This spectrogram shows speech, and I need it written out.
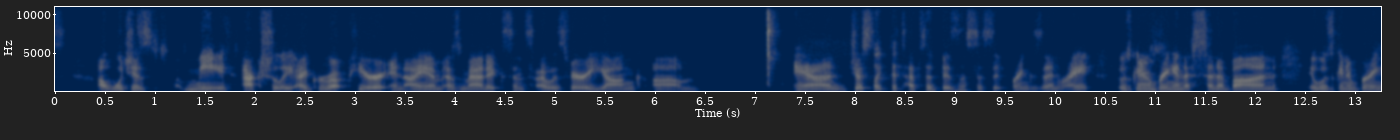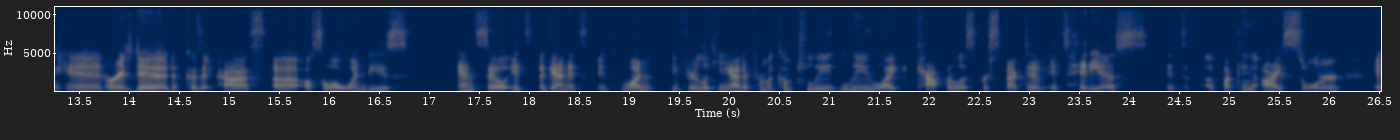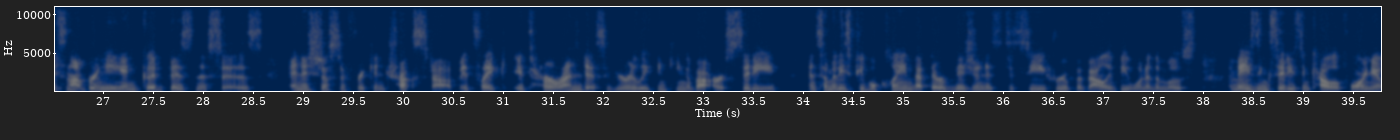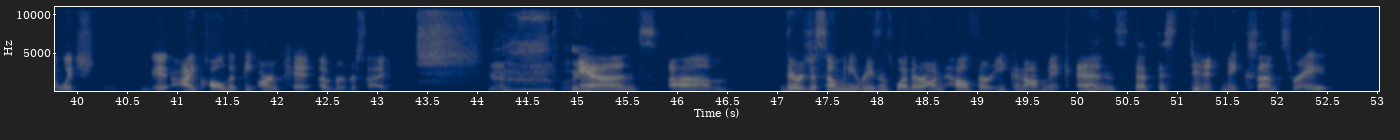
uh, which is me actually. I grew up here and i am asthmatic since i was very young. Um, and just like the types of businesses it brings in right? It was going to bring in a cinnabon it was going to bring in or it did because it passed uh, also a wendy's. And so it's again it's it's one if you're looking at it from a completely like capitalist perspective it's hideous. It's a fucking eyesore. It's not bringing in good businesses and it's just a freaking truck stop. It's like it's horrendous if you're really thinking about our city and some of these people claim that their vision is to see Jurupa Valley be one of the most amazing cities in California, which it, I called it the armpit of Riverside. Yeah. Like, and um, there were just so many reasons, whether on health or economic ends, that this didn't make sense, right?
